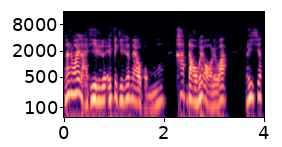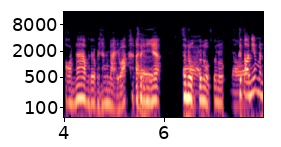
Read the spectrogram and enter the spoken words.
แล้วทำให้หลายทีคือ execution แนวผมคาดเดาไม่ออกเลยว่าเฮ้ยเชี่ยตอนหน้ามันจะไปทางไหนวะอะไรเงี้ยสนุกสนุกสนุกเนาะคือตอนนี้มัน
